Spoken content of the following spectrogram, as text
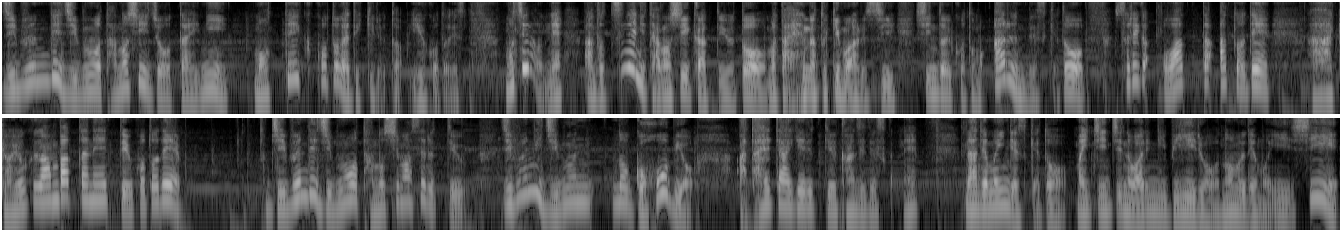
自分で自分を楽しい状態に持っていくことができるということです。もちろんね、あの常に楽しいかっていうと、まあ大変な時もあるし、しんどいこともあるんですけど、それが終わった後で、ああ、今日よく頑張ったねっていうことで、自分で自分を楽しませるっていう、自分に自分のご褒美を与えてあげるっていう感じですかね。何でもいいんですけど、まあ一日の終わりにビールを飲むでもいいし、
